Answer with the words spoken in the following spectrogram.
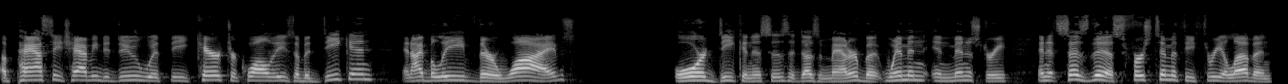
a passage having to do with the character qualities of a deacon, and I believe their wives, or deaconesses, it doesn't matter, but women in ministry. And it says this, 1 Timothy 3:11,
